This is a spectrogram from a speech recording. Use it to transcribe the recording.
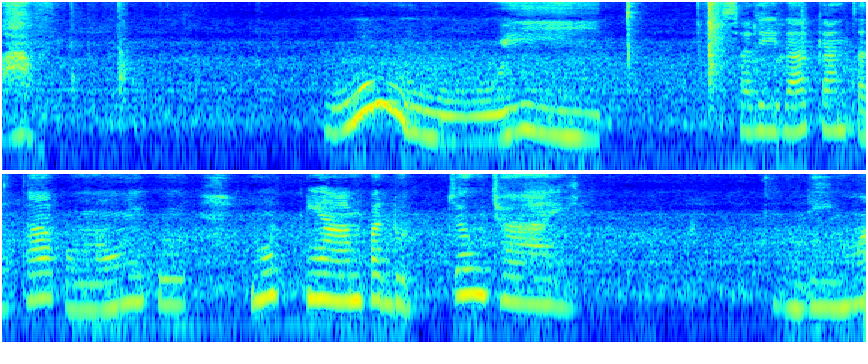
ว้าวโอ้ยสรีระการจัดท่าของน้องนี่คืองดงามประดุจเจ้าชาย ดีม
